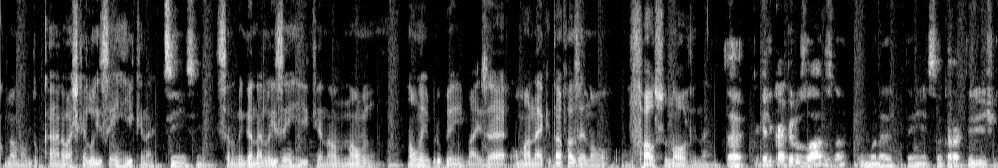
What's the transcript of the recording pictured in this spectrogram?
como é o nome do cara? Eu acho que é Luiz Henrique, né? Sim, sim. Se eu não me engano é Luiz Henrique. Eu não, não, não lembro bem, mas é o Mané que tá fazendo o falso 9, né? É, porque ele cai pelos lados, né? O Mané tem essa característica.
